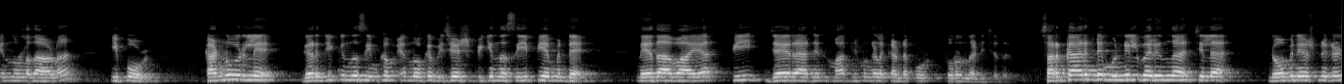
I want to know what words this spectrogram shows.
എന്നുള്ളതാണ് ഇപ്പോൾ കണ്ണൂരിലെ ഗർജിക്കുന്ന സിംഹം എന്നൊക്കെ വിശേഷിപ്പിക്കുന്ന സി പി എമ്മിന്റെ നേതാവായ പി ജയരാജൻ മാധ്യമങ്ങളെ കണ്ടപ്പോൾ തുറന്നടിച്ചത്. സർക്കാരിന്റെ മുന്നിൽ വരുന്ന ചില നോമിനേഷനുകൾ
